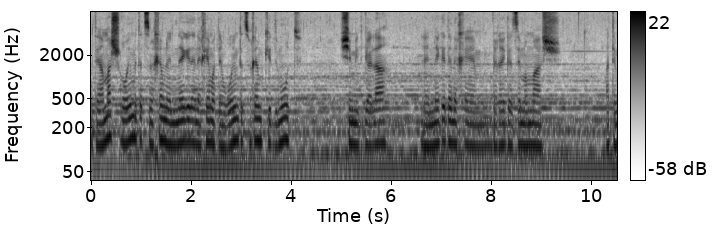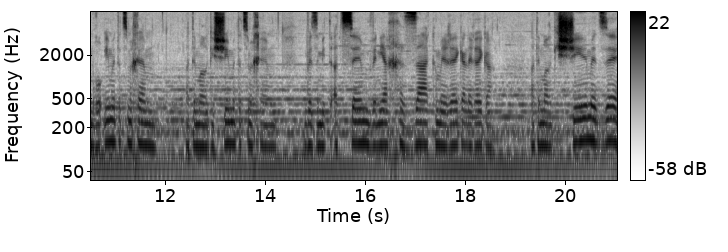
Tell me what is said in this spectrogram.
אתם ממש רואים את עצמכם לנגד עיניכם, אתם רואים את עצמכם כדמות שמתגלה לנגד עיניכם ברגע זה ממש. אתם רואים את עצמכם, אתם מרגישים את עצמכם, וזה מתעצם ונהיה חזק מרגע לרגע. אתם מרגישים את זה,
